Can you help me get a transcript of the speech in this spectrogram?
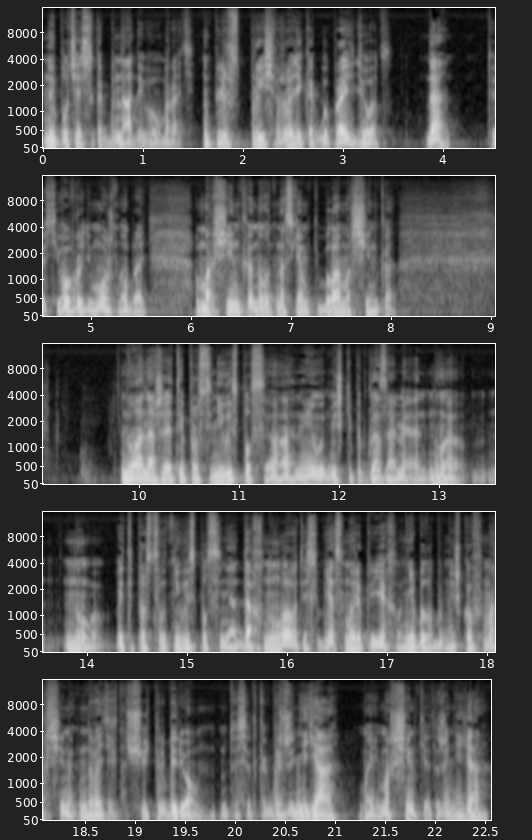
Ну, и получается, что как бы надо его убрать. Ну, плюс прыщ вроде как бы пройдет, да, то есть его вроде можно убрать. Морщинка, ну, вот на съемке была морщинка, ну, она же, ты просто не выспался, а ну, вот мешки под глазами. Ну, ну, это просто вот не выспался, не отдохнул. А вот если бы я с моря приехал, не было бы мешков и морщинок. Ну, давайте их чуть-чуть приберем. Ну, то есть это как бы же не я, мои морщинки, это же не я.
